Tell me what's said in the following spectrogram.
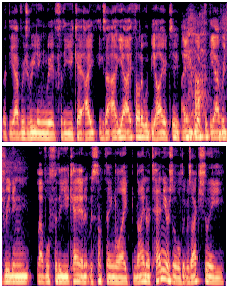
Like the average reading rate for the UK, I exactly yeah, I thought it would be higher too. I looked at the average reading level for the UK and it was something like nine or ten years old. It was actually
